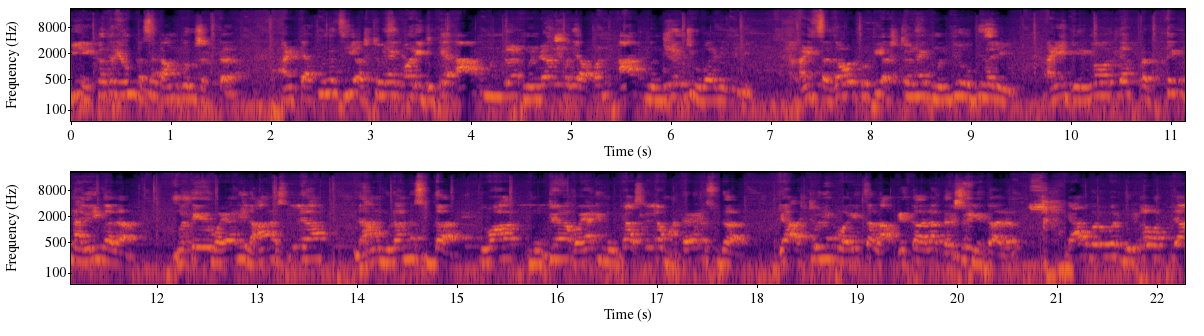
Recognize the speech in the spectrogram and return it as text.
ही एकत्र येऊन कसं काम करू शकतात. आणि त्यातूनच ही अष्टविनायकवारी जिथे आठ मंडळ मंडळांमध्ये आपण आठ मंदिरांची उभारणी केली. आणि सजावट होती अष्टविनायक मंदिर उभी झाली. आणि गिरगावातल्या प्रत्येक नागरिकाला मग ते वयाने लहान असलेल्या लहान मुलांना सुद्धा किंवा मोठ्या वयाने मोठ्या असलेल्या म्हाताऱ्यांना सुद्धा या अष्टविनायक वारीचा लाभ घेता आला दर्शन घेता आलं. त्याचबरोबर गिरगावातल्या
